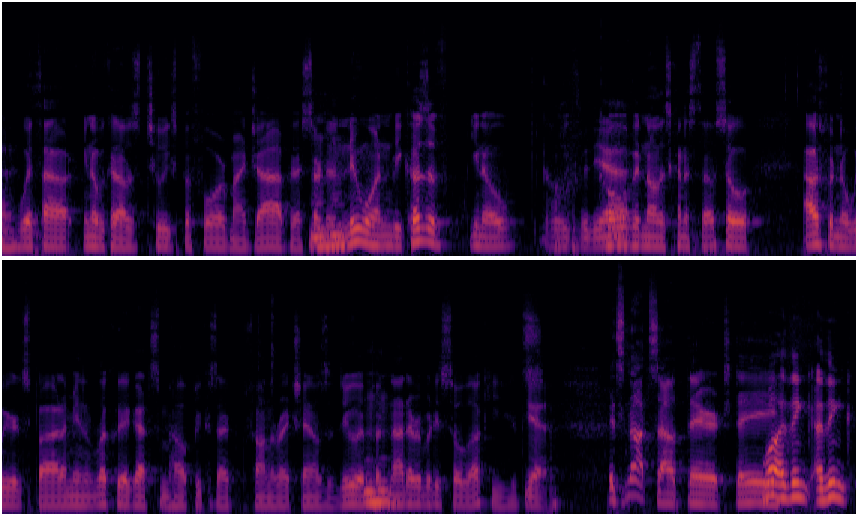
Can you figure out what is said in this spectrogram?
and without you know because I was two weeks before my job, I started a new one because of you know COVID, COVID, yeah. and all this kind of stuff. So I was put in a weird spot. I mean, luckily I got some help because I found the right channels to do it, but not everybody's so lucky. It's, Yeah. it's nuts out there today. well i think i think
